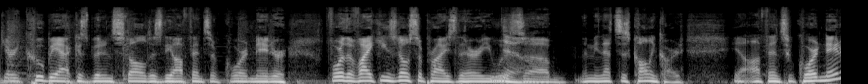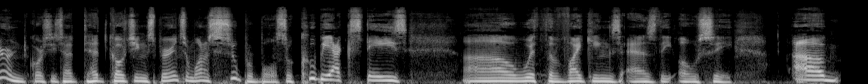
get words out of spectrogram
Gary Kubiak has been installed as the offensive coordinator for the Vikings. No surprise there. He was, No. um, I mean, that's his calling card. Yeah, offensive coordinator, and of course, he's had head coaching experience and won a Super Bowl. So Kubiak stays uh, with the Vikings as the OC. Um,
